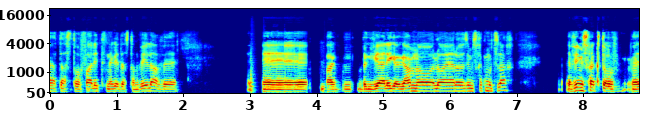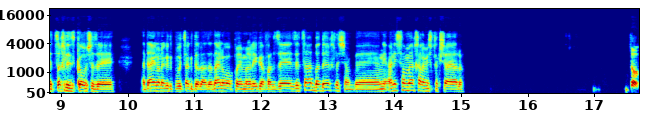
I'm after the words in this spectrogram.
קטסטרופלית נגד אסטון וילה, ו... אה, בגביע הליגה גם לא, לא היה לו איזה משחק מוצלח. הביא משחק טוב, אה, צריך לזכור שזה עדיין לא נגד קבוצה גדולה, זה עדיין לא בפרמייר ליג, אבל זה, זה צעד בדרך לשם, ואני אני שמח על המשחק שהיה לו. טוב,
